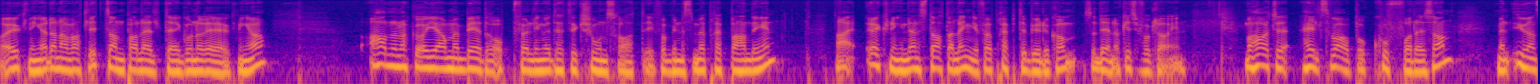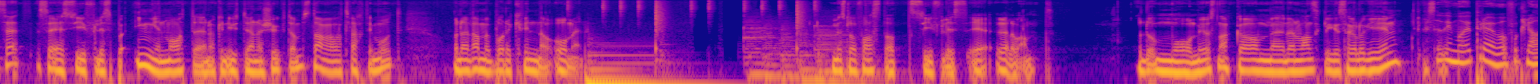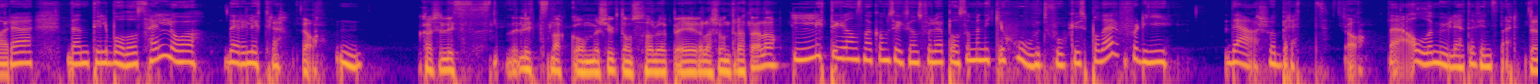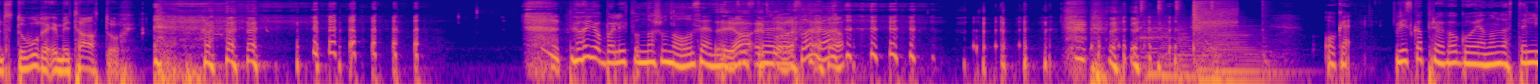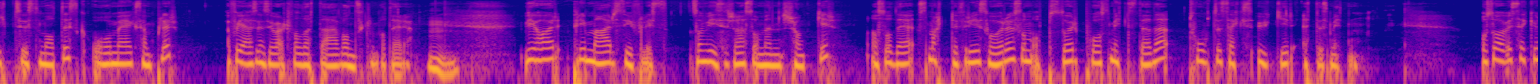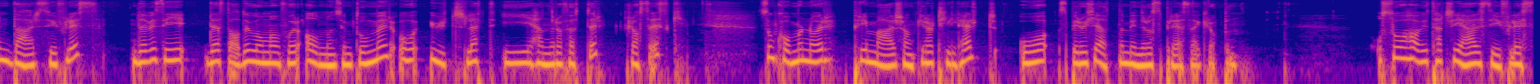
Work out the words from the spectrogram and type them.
Og Økninga har vært litt sånn parallelt til gonoréøkninga. Har det noe å gjøre med bedre oppfølging og deteksjonsrate i forbindelse med PREP-behandlingen? Nei, økningen den starta lenge før PREP-tilbudet kom, så det er nok ikke forklaringen. Vi har ikke helt svaret på hvorfor det er sånn, men uansett så er syfilis på ingen måte noen utgjørende sykdom, snarere tvert imot, og den rammer både kvinner og menn. Vi slår fast at syfilis er relevant. Og da må vi jo snakke om den vanskelige serologien. Så vi må jo prøve å forklare den til både oss selv og dere lyttere. Ja. Mm. Kanskje litt, litt snakk om sykdomsforløpet i relasjon til dette, eller? Litt grann snakk om sykdomsforløpet også, men ikke hovedfokus på det, fordi det er så bredt. Ja. Det alle muligheter finnes der. Den store imitator. Du har jobba litt på den nasjonale scenen i det siste, også? Ja. ok, vi skal prøve å gå gjennom dette litt systematisk og med eksempler. For jeg syns i hvert fall dette er vanskelig materie. Mm. Vi har primær syfilis, som viser seg som en sjanker, altså det smertefrie såret som oppstår på smittestedet to til seks uker etter smitten. Og så har vi sekundær syfilis, dvs. Si det stadiet hvor man får allmennsymptomer og utslett i hender og føtter, klassisk, som kommer når primærsjanker har tilhelt og spirokjetene begynner å spre seg i kroppen. Og så har vi tertiær syfilis,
